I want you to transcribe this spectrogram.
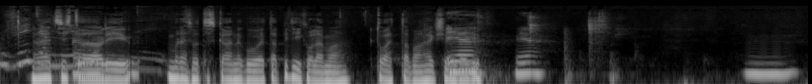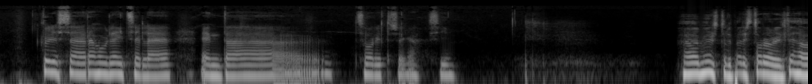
noh, et siis ta oli mõnes mõttes ka nagu, et ta pidigi olema, toetama, eks ju midagi., jah mm.. kuidas sa rahul jäid selle enda sooritusega, Siim? Äh, minu arust oli päris tore oli teha.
